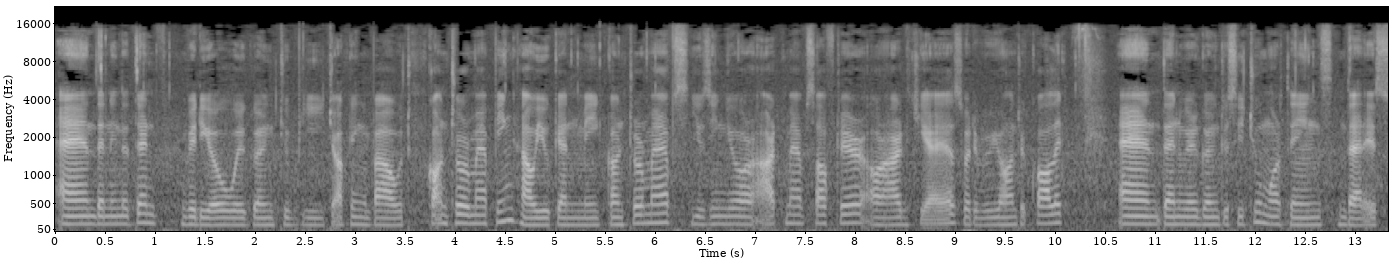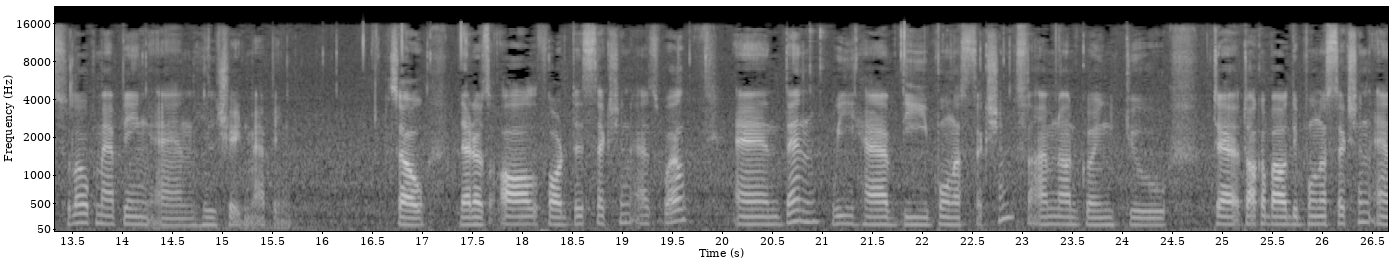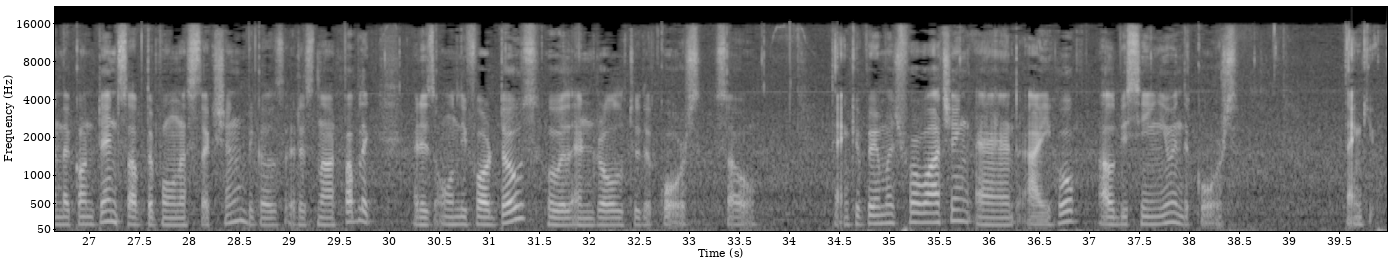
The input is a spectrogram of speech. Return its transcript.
And then in the 10th video we're going to be talking about contour mapping how you can make contour maps using your ArcMap software or ArcGIS whatever you want to call it. And then we're going to see two more things that is slope mapping and hillshade mapping so that is all for this section as well. And then we have the bonus section. So I'm not going to talk about the bonus section and the contents of the bonus section because it is not public. It is only for those who will enroll to the course. So thank you very much for watching and I hope I'll be seeing you in the course. Thank you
